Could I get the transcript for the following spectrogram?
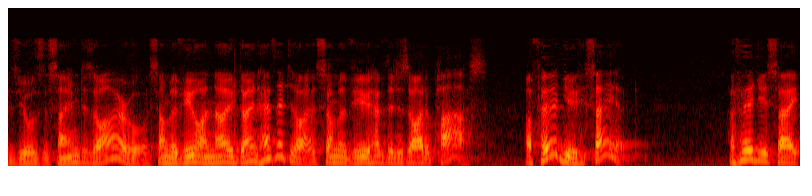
Is yours the same desire? Or some of you I know don't have the desire. Some of you have the desire to pass. I've heard you say it. I've heard you say,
